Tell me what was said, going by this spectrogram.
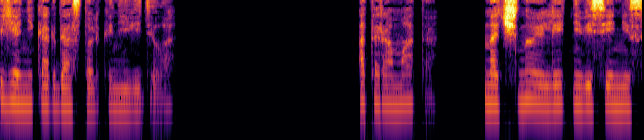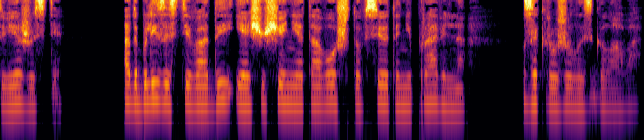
я никогда столько не видела. От аромата ночной летней весенней свежести, от близости воды и ощущения того, что все это неправильно, закружилась голова.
